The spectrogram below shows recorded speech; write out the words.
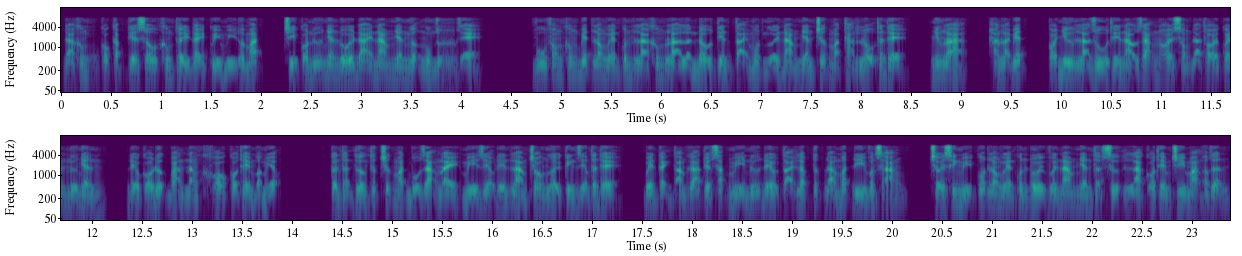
đã không có cặp kia sâu không thấy đáy quỷ mị đôi mắt, chỉ có nữ nhân đối đãi nam nhân ngượng ngùng rụt rè vu phong không biết long nguyện quân là không là lần đầu tiên tại một người nam nhân trước mặt thản lộ thân thể, nhưng là, hắn lại biết, coi như là dù thế nào dạng nói xong đã thói quen nữ nhân, đều có được bản năng khó có thể mở miệng. Cẩn thận thưởng thức trước mặt bộ dạng này, mỹ diệu đến làm cho người kinh diễm thân thể, bên cạnh tám gã tuyệt sắc mỹ nữ đều tại lập tức đã mất đi vầng sáng, trời sinh mỹ cốt long nguyện quân đối với nam nhân thật sự là có thêm trí mạng hấp dẫn.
